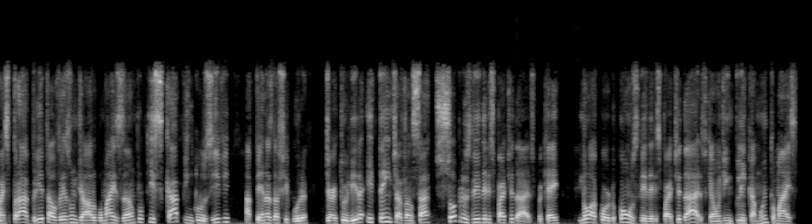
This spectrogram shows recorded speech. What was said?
mas para abrir talvez um diálogo mais amplo que escape, inclusive, apenas da figura de Arthur Lira e tente avançar sobre os líderes partidários, porque aí no acordo com os líderes partidários, que é onde implica muito mais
